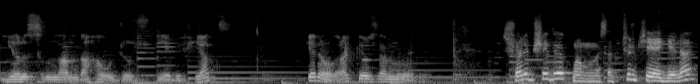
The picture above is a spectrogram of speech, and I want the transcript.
yarısından daha ucuz diye bir fiyat genel olarak gözlemlemedim. Şöyle bir şey de yok mu ama mesela Türkiye'ye gelen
